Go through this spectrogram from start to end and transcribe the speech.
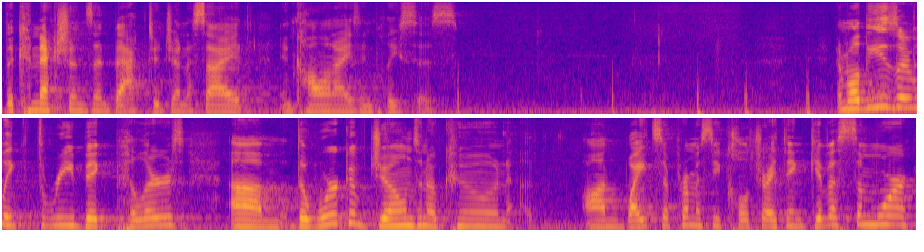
the connections and back to genocide and colonizing places. And while these are like three big pillars, um, the work of Jones and Okun on white supremacy culture, I think, give us some more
